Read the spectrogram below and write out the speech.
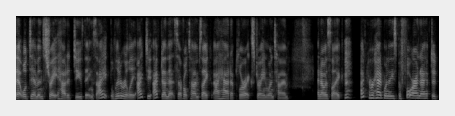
that will demonstrate how to do things. I literally, I do, I've done that several times. Like I had a PleurX drain one time and I was like, I've never had one of these before. And I have to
